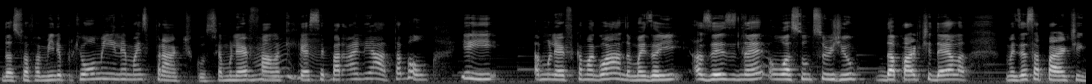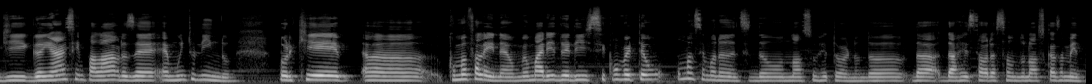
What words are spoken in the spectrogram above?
da sua família, porque o homem ele é mais prático. Se a mulher fala uhum. que quer uhum. separar, ele, ah, tá bom. E aí a mulher fica magoada, mas aí, às vezes, né, o assunto surgiu da parte dela. Mas essa parte de ganhar sem palavras é, é muito lindo. Porque, uh, como eu falei, né, o meu marido, ele se converteu uma semana antes do nosso retorno, do, da, da restauração do nosso casamento.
